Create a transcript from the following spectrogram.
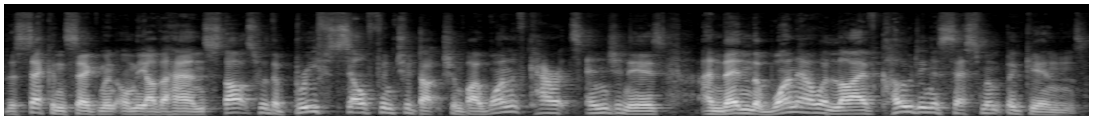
The second segment, on the other hand, starts with a brief self introduction by one of Karat's engineers, and then the one hour live coding assessment begins.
